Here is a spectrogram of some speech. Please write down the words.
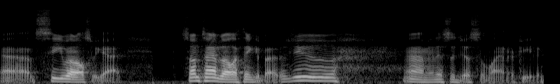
Uh, see what else we got. Sometimes all I think about is you. I mean, this is just a line repeated.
